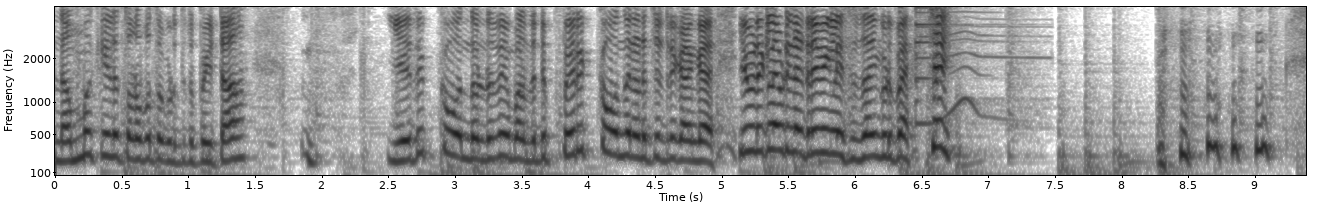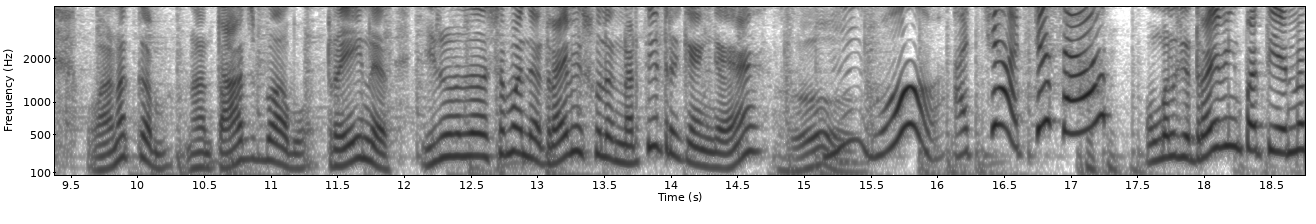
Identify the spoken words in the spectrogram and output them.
நம்ம கீழே தொடப்பத்தை கொடுத்துட்டு போயிட்டா? எதுக்கு வந்தோன்றதே மறந்துட்டு பெருக்க வந்து நினைச்சிட்டு இருக்காங்க. இவனுக்குலாம் எப்படி நான் டிரைவிங் லைசன்ஸ் வாங்கி கொடுப்பேன்? சரி வணக்கம். நான் தாஜ் பாபு ட்ரெயினர் இருபது வருஷமா இந்த டிரைவிங் ஸ்கூலை நடத்திட்டு இருக்கேங்க ஓ அச்சா அச்சா சாப். உங்களுக்கு டிரைவிங் பத்தி என்ன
